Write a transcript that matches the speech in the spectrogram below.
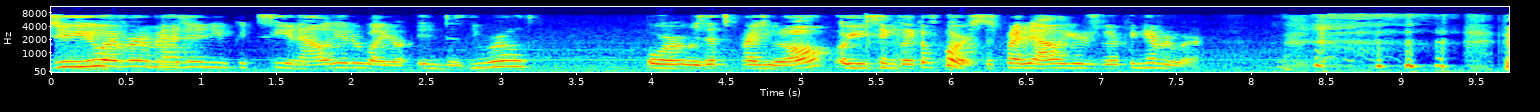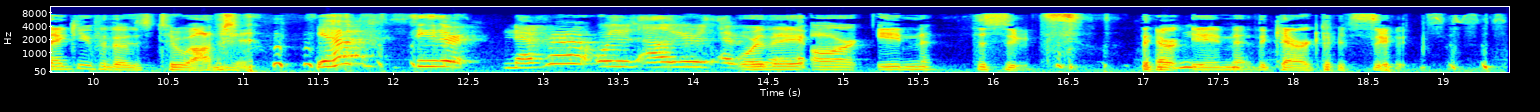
do you ever imagine you could see an alligator while you're in Disney World? Or was that surprise you at all? Or you think like, of course, there's probably alligators lurking everywhere. Thank you for those two options. Yep, it's either never or there's alligators everywhere. or they are in the suits. They're in the character suits.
